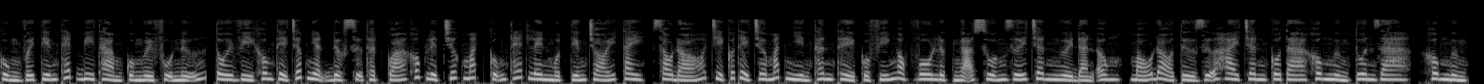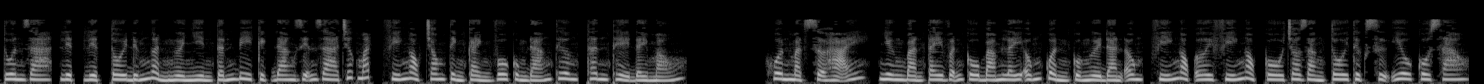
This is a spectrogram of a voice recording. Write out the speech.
cùng với tiếng thét bi thảm của người phụ nữ, tôi vì không thể chấp nhận được sự thật quá khốc liệt trước mắt cũng thét lên một tiếng chói tay, sau đó chỉ có thể trơ mắt nhìn thân thể của phí ngọc vô lực ngã xuống dưới chân người đàn ông, máu đỏ từ giữa hai chân cô ta không ngừng tuôn ra, không ngừng tuôn ra, liệt liệt tôi đứng ngẩn người nhìn tấn bi kịch đang diễn ra trước mắt, phí ngọc trong tình cảnh vô cùng đáng thương, thân thể đầy máu khuôn mặt sợ hãi, nhưng bàn tay vẫn cố bám lấy ống quần của người đàn ông, phí ngọc ơi phí ngọc cô cho rằng tôi thực sự yêu cô sao?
